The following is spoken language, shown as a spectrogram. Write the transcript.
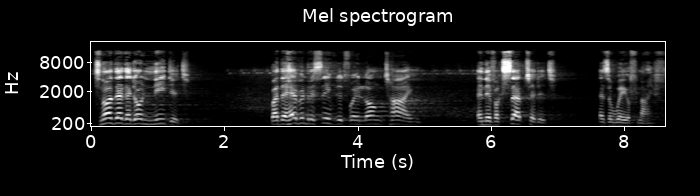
it's not that they don't need it, but they haven't received it for a long time and they've accepted it as a way of life.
